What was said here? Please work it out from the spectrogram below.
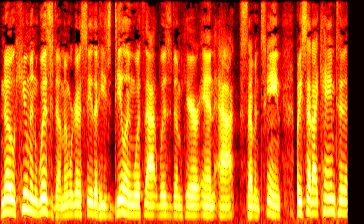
know human wisdom. And we're going to see that he's dealing with that wisdom here in Acts 17. But he said, I came to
